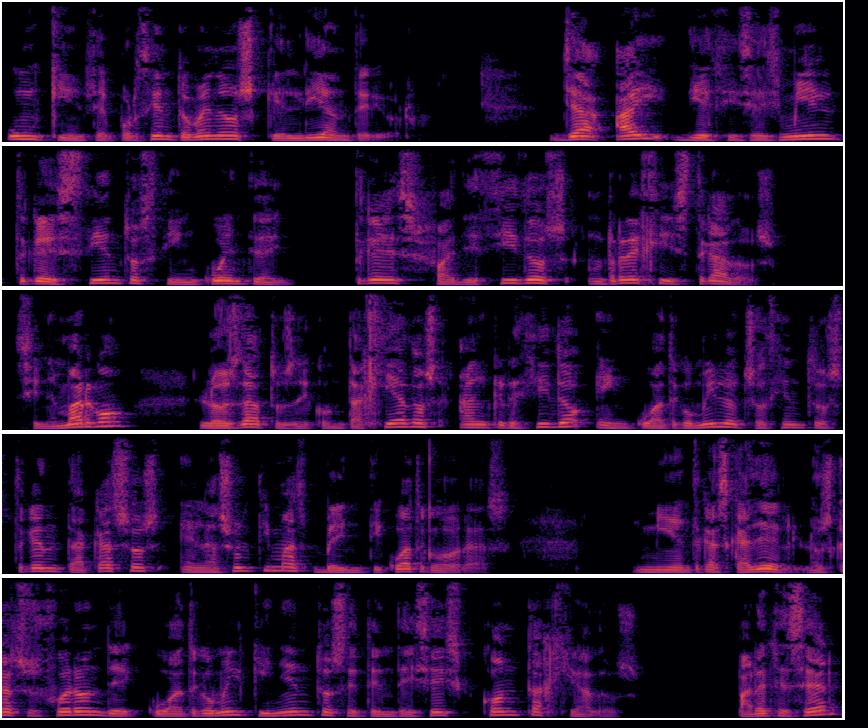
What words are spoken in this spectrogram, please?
un 15% menos que el día anterior. Ya hay 16.353 fallecidos registrados. Sin embargo, los datos de contagiados han crecido en 4.830 casos en las últimas 24 horas, mientras que ayer los casos fueron de 4.576 contagiados. Parece ser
